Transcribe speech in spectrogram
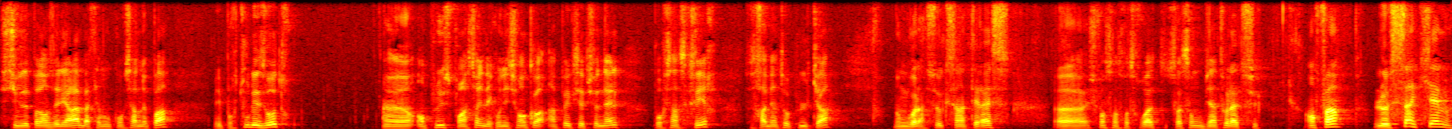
Si vous n'êtes pas dans ce délire-là, bah, ça ne vous concerne pas. Mais pour tous les autres, euh, en plus, pour l'instant, il y a des conditions encore un peu exceptionnelles pour s'inscrire. Ce sera bientôt plus le cas. Donc voilà, ceux que ça intéresse, euh, je pense qu'on se retrouvera de toute façon bientôt là-dessus. Enfin, le cinquième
